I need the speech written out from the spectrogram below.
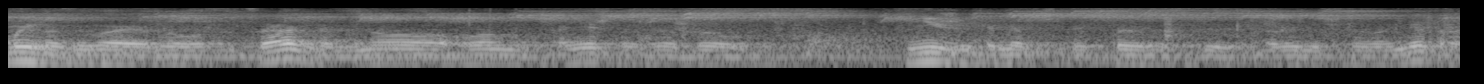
мы называем его социальным, но он, конечно же, был ниже коммерческой стоимости рыночного метра,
